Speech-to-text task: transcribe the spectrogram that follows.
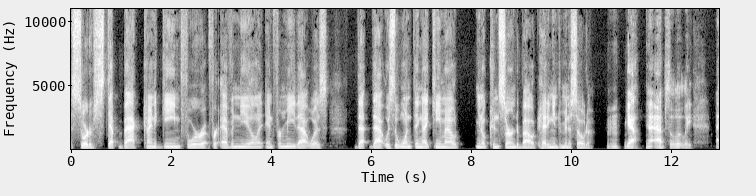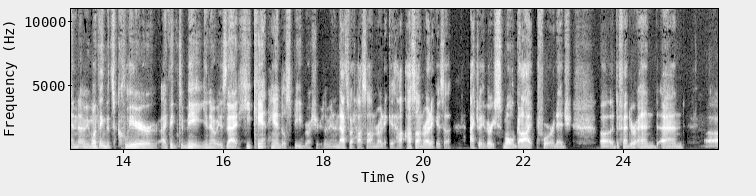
sort of step back kind of game for for Evan Neal and, and for me that was that that was the one thing I came out, you know, concerned about heading into Minnesota. Mm-hmm. Yeah, yeah, absolutely. And I mean, one thing that's clear, I think, to me, you know, is that he can't handle speed rushers. I mean, and that's what Haason Reddick is. Haason Reddick is a actually a very small guy for an edge uh, defender, and and uh,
